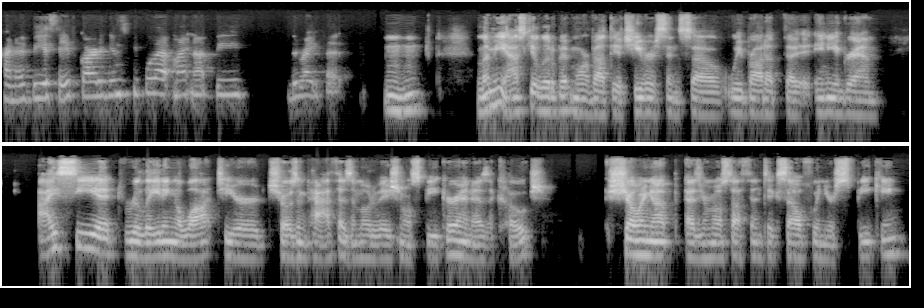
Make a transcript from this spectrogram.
kind of be a safeguard against people that might not be the right fit. Mm-hmm. Let me ask you a little bit more about the achiever since uh, we brought up the Enneagram. I see it relating a lot to your chosen path as a motivational speaker and as a coach, showing up as your most authentic self when you're speaking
